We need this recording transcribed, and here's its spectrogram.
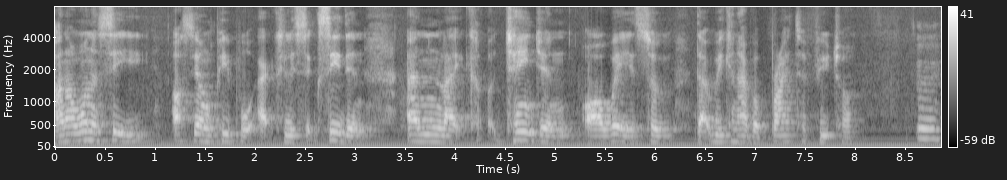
and I want to see us young people actually succeeding and like changing our ways so that we can have a brighter future. Mm.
